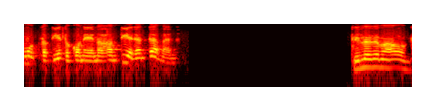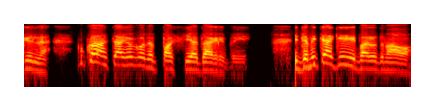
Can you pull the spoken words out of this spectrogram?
mutta tietokoneenahan tiedän tämän. Kyllä tämä on kyllä. Kuka sitä rokotepassia tarvii? Että mitä kilpailu tämä on?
